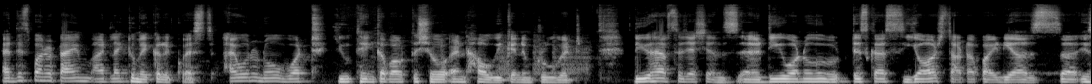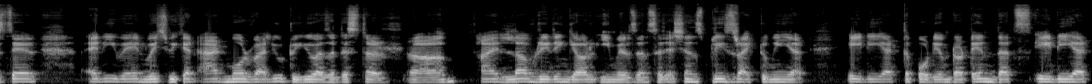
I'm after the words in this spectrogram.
At this point of time, I'd like to make a request. I want to know what you think about the show and how we can improve it. Do you have suggestions? Uh, do you want to discuss your startup ideas? Uh, is there any way in which we can add more value to you as a listener? Uh, I love reading your emails and suggestions. Please write to me at ad at the podium.in. That's ad at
